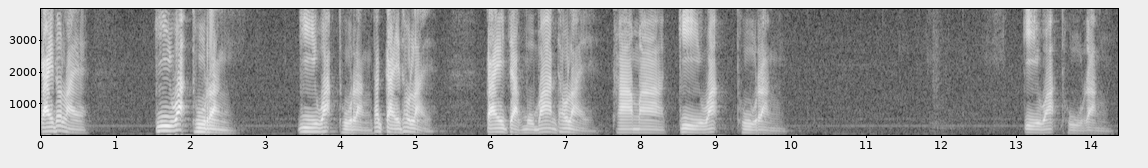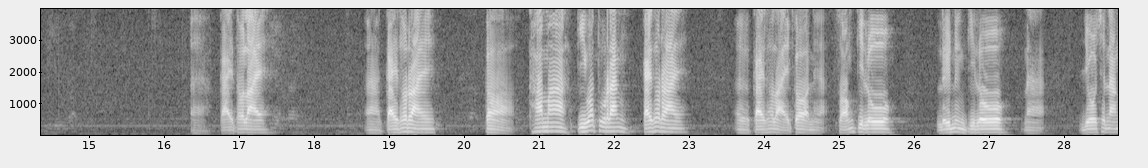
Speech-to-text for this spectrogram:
ไกลเท่าไหร่กีวะทูรัง กีวะทูรัง ถ้าไกลเท่าไหร่ ไกลจากหมู่บ้านเท่าไหร่ คามากีวะทูรัง กีวะทูรังไกลเท่าไหร่ไกลเท่าไหร่ ก็คามากีวะทูรัง ไกลเท่าไหร่เออไกลเท่าไหร่ก็เนี่ยสองกิโลหรือหนึ่งกิโลนะโยชนัง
